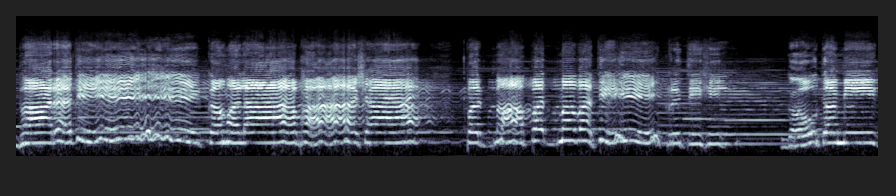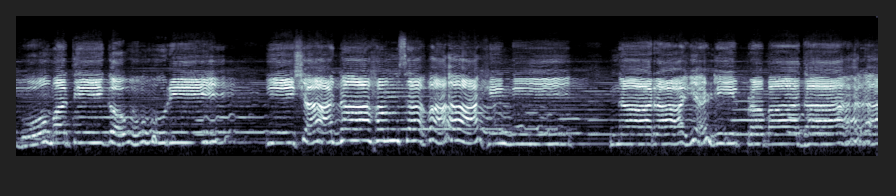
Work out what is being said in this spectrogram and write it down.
भारती कमला भाषा पद्मा पद्मवती कृतिः। गौतमी गोमती गौरी ईशानाहंसवाहिनी नारायणी प्रमादारा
